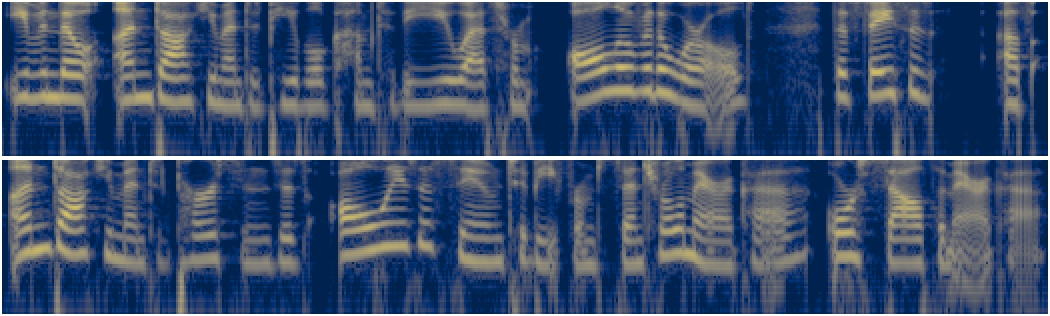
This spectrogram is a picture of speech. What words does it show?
even though undocumented people come to the US from all over the world, the faces of undocumented persons is always assumed to be from Central America or South America?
